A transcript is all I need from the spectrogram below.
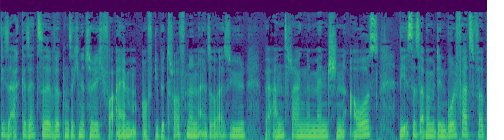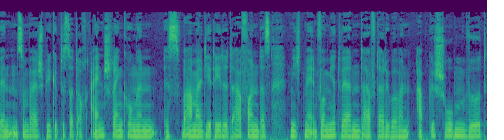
Diese acht Gesetze wirken sich natürlich vor allem auf die Betroffenen, also Asyl beantragende Menschen aus. Wie ist es aber mit den Wohlfahrtsverbänden zum Beispiel? Gibt es dort auch Einschränkungen? Es war mal die Rede davon, dass nicht mehr informiert werden darf darüber, wann abgeschoben wird,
